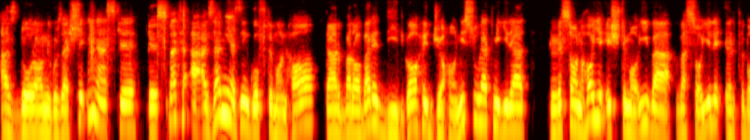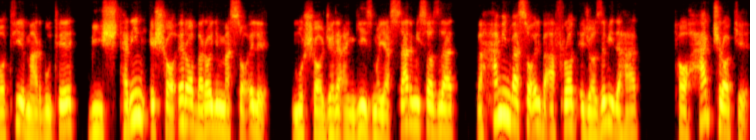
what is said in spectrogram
از دوران گذشته این است که قسمت اعظمی از این گفتمان ها در برابر دیدگاه جهانی صورت می‌گیرد های اجتماعی و وسایل ارتباطی مربوطه بیشترین اشاعه را برای مسائل مشاجره انگیز میسر می سازد و همین وسایل به افراد اجازه می دهد تا هرچرا که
